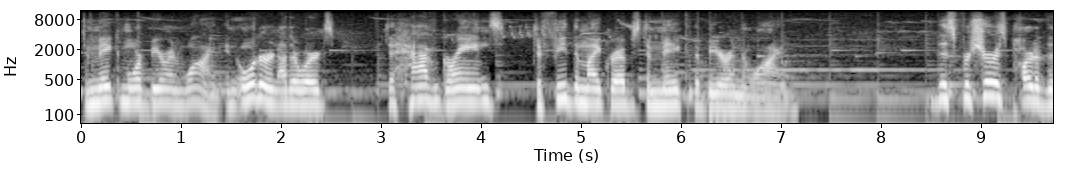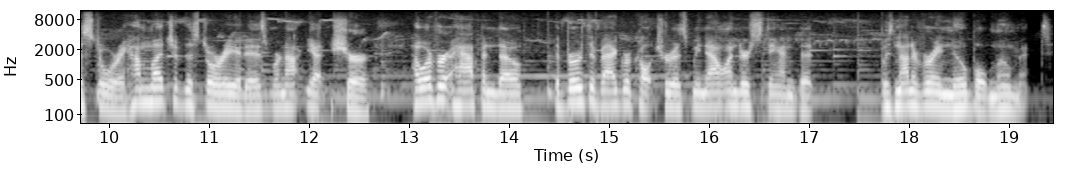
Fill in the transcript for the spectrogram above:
to make more beer and wine. In order, in other words, to have grains to feed the microbes to make the beer and the wine. This for sure is part of the story. How much of the story it is, we're not yet sure. However, it happened though, the birth of agriculture as we now understand it was not a very noble moment.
